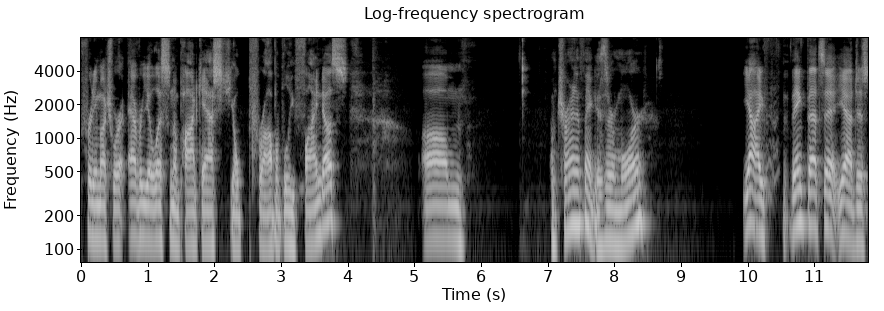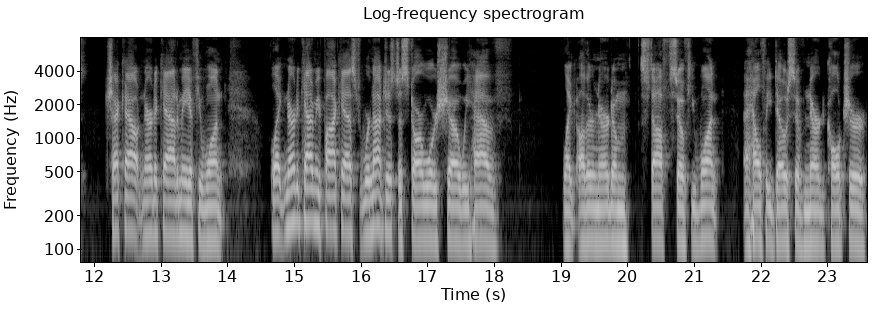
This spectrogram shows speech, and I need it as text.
pretty much wherever you listen to podcasts, you'll probably find us. Um, I'm trying to think. Is there more? Yeah, I think that's it. Yeah, just check out Nerd Academy if you want. Like Nerd Academy podcast, we're not just a Star Wars show. We have like other nerdum stuff. So if you want a healthy dose of nerd culture,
